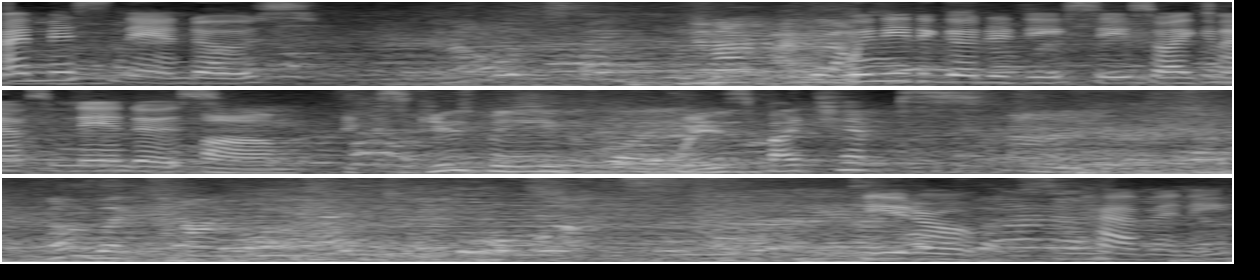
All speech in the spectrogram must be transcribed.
I miss Nando's. We need to go to DC so I can have some Nando's. Um, excuse me, where's my chips? You don't have any.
